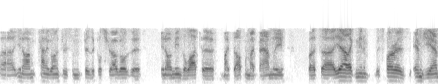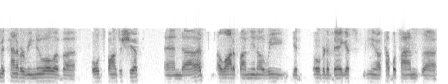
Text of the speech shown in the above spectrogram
uh, you know, I'm kind of going through some physical struggles. It, you know, it means a lot to myself and my family. But uh, yeah, like I mean, as far as MGM, it's kind of a renewal of uh, old sponsorship, and uh, that's a lot of fun. You know, we get over to Vegas, you know, a couple times uh,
